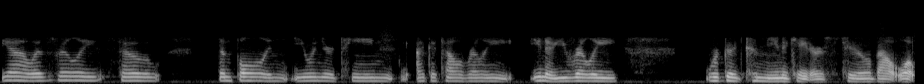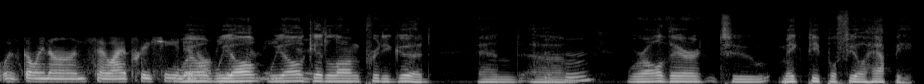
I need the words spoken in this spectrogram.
Yeah, it was really so simple. And you and your team, I could tell, really, you know, you really were good communicators too about what was going on. So I appreciate well, it. Well, we all we all get along pretty good, and um, mm-hmm. we're all there to make people feel happy.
